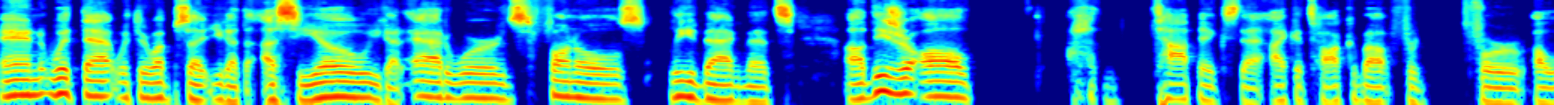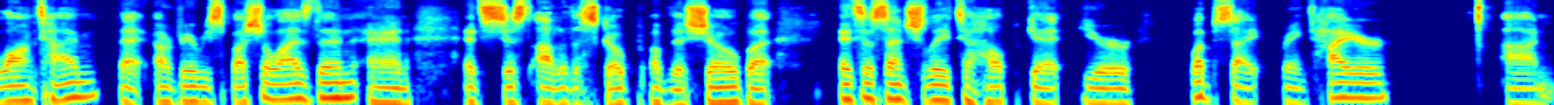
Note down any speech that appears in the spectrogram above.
And with that, with your website, you got the SEO, you got AdWords, funnels, lead magnets. Uh, these are all uh, topics that I could talk about for for a long time that are very specialized in and it's just out of the scope of the show but it's essentially to help get your website ranked higher on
